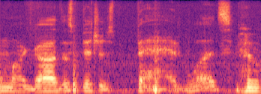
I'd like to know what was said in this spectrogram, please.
Oh my god, this bitch is bad. What? Ew.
